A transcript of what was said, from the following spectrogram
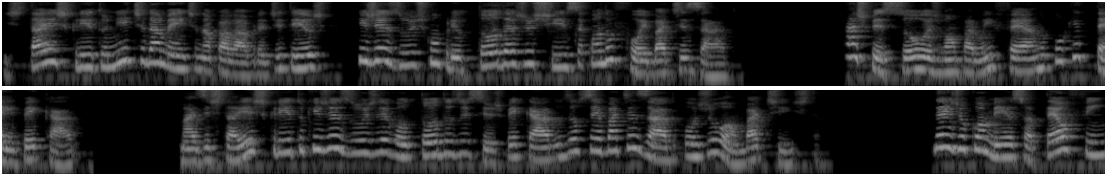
Está escrito nitidamente na palavra de Deus que Jesus cumpriu toda a justiça quando foi batizado. As pessoas vão para o inferno porque têm pecado. Mas está escrito que Jesus levou todos os seus pecados ao ser batizado por João Batista. Desde o começo até o fim,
